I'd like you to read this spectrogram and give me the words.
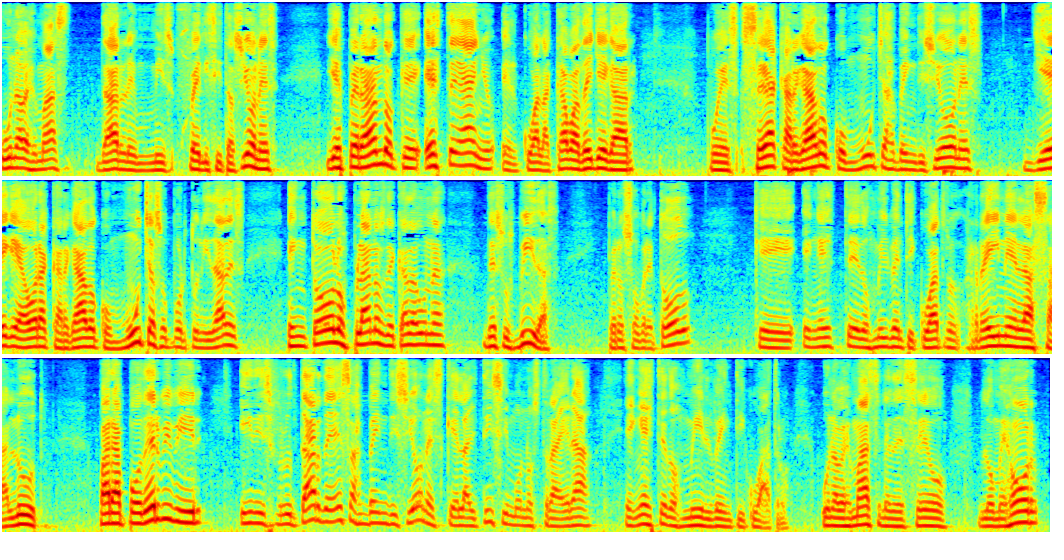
Una vez más, darle mis felicitaciones y esperando que este año, el cual acaba de llegar, pues sea cargado con muchas bendiciones, llegue ahora cargado con muchas oportunidades en todos los planos de cada una de sus vidas, pero sobre todo que en este 2024 reine la salud para poder vivir y disfrutar de esas bendiciones que el Altísimo nos traerá en este 2024. Una vez más le deseo lo mejor,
